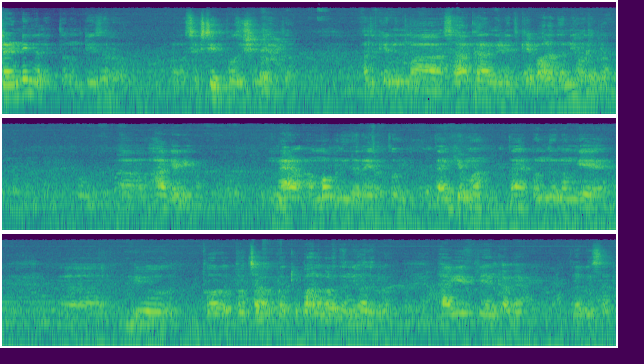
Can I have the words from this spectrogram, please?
ಟ್ರೆಂಡಿಂಗಲ್ಲಿತ್ತು ನಮ್ಮ ಟೀಸರು. ಸಿಕ್ಸ್ಟೀನ್ ಪೊಸಿಷನ್ ಇತ್ತು. ಅದಕ್ಕೆ ನಿಮ್ಮ ಸಹಕಾರ ನೀಡಿದ್ದಕ್ಕೆ ಬಹಳ ಧನ್ಯವಾದಗಳು. ಹಾಗಾಗಿ ಮ್ಯಾ ಅಮ್ಮ ಬಂದಿದ್ದಾರೆ ಇವತ್ತು. ಥ್ಯಾಂಕ್ ಯು ಅಮ್ಮ. ತಾ ಬಂದು ನಮಗೆ ನೀವು ಪ್ರೋ- ಪ್ರೋತ್ಸಾಹ ಕೊಡೋಕ್ಕೆ ಬಹಳ ಬಹಳ ಧನ್ಯವಾದಗಳು. ಹಾಗೆ Priyanka ma'am Raghu sir.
